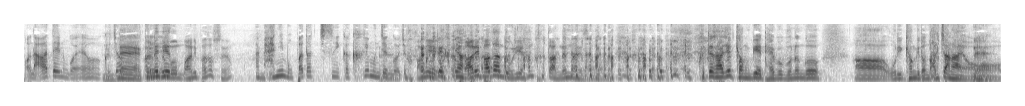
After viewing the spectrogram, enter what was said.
어, 나왔다는 거예요. 그죠? 네, 근데 이제 뭐 많이 받았어요? 아, 많이 못 받았으니까 그게 문제인 거죠. 아니, 많이 받았는데 우리 한 푼도 안 냈나 해서. 그때 사실 경비의 대부분은 그, 어, 우리 경기도 넓잖아요. 네.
